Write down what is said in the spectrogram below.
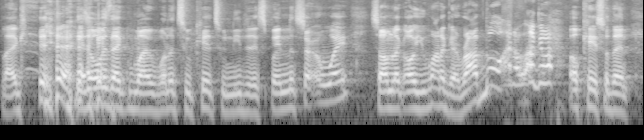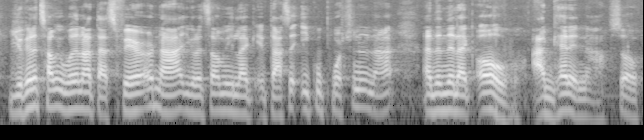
Like there's always like my one or two kids who need it explained in a certain way. So I'm like, oh, you want to get robbed? No, I don't like it. Okay, so then you're gonna tell me whether or not that's fair or not. You're gonna tell me like if that's an equal portion or not, and then they're like, oh, I get it now. So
